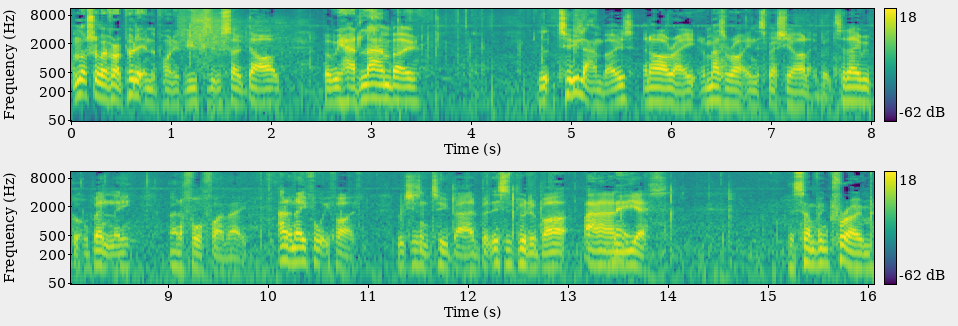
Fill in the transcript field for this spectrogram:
I'm not sure whether I put it in the point of view because it was so dark, but we had Lambo, two Lambos, an R8, a Maserati, and a Speciale. But today we've got a Bentley and a 458 and an A45, which isn't too bad. But this is Buddha Bar, and yes, there's something chrome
